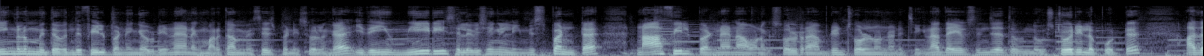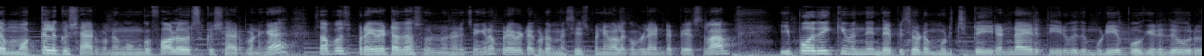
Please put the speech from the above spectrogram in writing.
நீங்களும் இதை வந்து ஃபீல் பண்ணீங்க அப்படின்னா எனக்கு மறக்காம மெசேஜ் பண்ணி சொல்லுங்கள் இதையும் மீறி சில விஷயங்கள் நீங்கள் மிஸ் பண்ணிட்டேன் நான் ஃபீல் பண்ணேன் நான் உனக்கு சொல்கிறேன் அப்படின்னு சொல்லணும்னு நினச்சிங்கன்னா தயவு செஞ்சு அதை வந்து ஸ்டோரியில் போட்டு அதை மக்களுக்கு ஷேர் பண்ணுங்கள் உங்கள் ஃபாலோவர்ஸ்க்கு ஷேர் பண்ணுங்கள் சப்போஸ் ப்ரைவேட்டாக தான் சொல்லணும்னு நினச்சிங்கன்னா ப்ரைவேட்டாக கூட மெசேஜ் பண்ணி வழக்கம்போல் என்கிட்ட பேசலாம். இப்போதைக்கு இப்போதைக்கு வந்து இந்த எபிசோடை முடிச்சுட்டு இரண்டாயிரத்தி இருபது முடிய போகிறது ஒரு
